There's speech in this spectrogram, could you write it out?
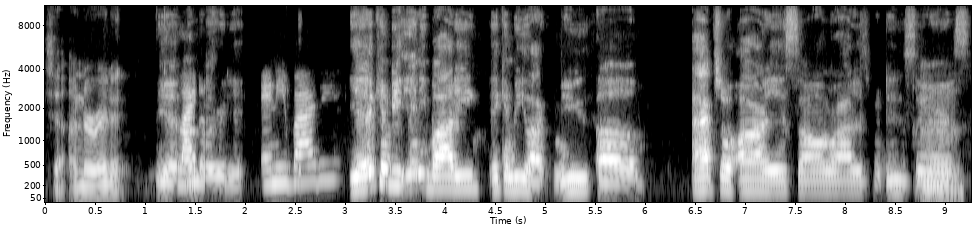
Is it underrated? Yeah, Like- underrated. Anybody? Yeah, it can be anybody. It can be like mu um actual artists, songwriters, producers.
